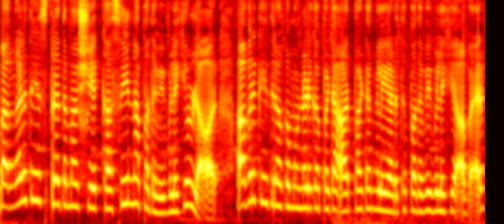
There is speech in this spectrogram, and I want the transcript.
பங்களாதேஷ் பிரதமர் ஷேக் ஹசீனா பதவி விலகியுள்ளார். அவருக்கு எதிராக முன்னெடுக்கப்பட்ட ஆர்ப்பாட்டங்களை அடுத்து பதவி விலகிய அவர்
